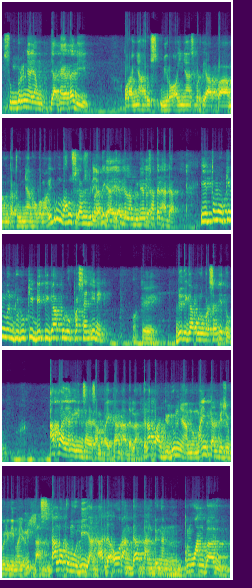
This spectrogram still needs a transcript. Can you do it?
Sumbernya yang ya kayak tadi orangnya harus wiroinya seperti apa, munkat hunyan, hukum itu harus harus diperhatikan iya, itu iya, dalam iya. dunia Iya. pesantren ada. Itu mungkin menduduki di 30% ini. Oke. Di 30% itu. Apa yang ingin saya sampaikan adalah kenapa judulnya memainkan psikologi mayoritas. Kalau kemudian ada orang datang dengan temuan baru,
